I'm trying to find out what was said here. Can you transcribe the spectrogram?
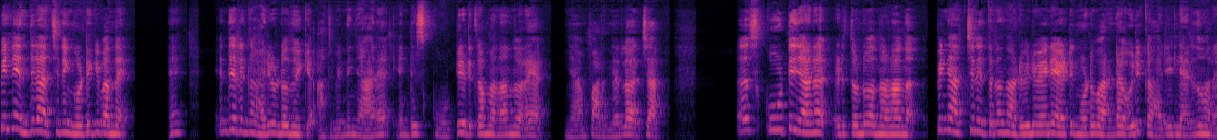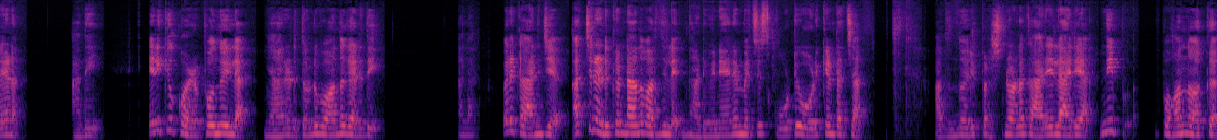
പിന്നെ എന്തിനാ അച്ഛൻ ഇങ്ങോട്ടേക്ക് വന്നേ? ഏഹ് എന്തെങ്കിലും കാര്യമുണ്ടോ എന്ന് ചോദിക്കുക അത് പിന്നെ ഞാൻ എന്റെ സ്കൂട്ടി എടുക്കാൻ വന്നാന്ന് പറയാം. ഞാൻ പറഞ്ഞല്ലോ അച്ഛാ. സ്കൂട്ടി ഞാൻ എടുത്തോണ്ട് വന്നോളാന്ന്. പിന്നെ അച്ഛൻ ഇത്ര നടുവിന് വേനയായിട്ട് ഇങ്ങോട്ട് വരണ്ട. ഒരു കാര്യമില്ലായിരുന്നു പറയണം. അതെ എനിക്ക് കുഴപ്പമൊന്നുമില്ല. ഞാൻ എടുത്തോണ്ട് പോകാന്ന് കരുതി. അല്ല ഒരു കാര്യം ചെയ്യുക അച്ഛൻ എടുക്കണ്ടെന്ന് പറഞ്ഞില്ലേ? നടുവിനേരം വെച്ച് സ്കൂട്ടി ഓടിക്കണ്ട അച്ഛാ. അതൊന്നും ഒരു പ്രശ്നമുള്ള കാര്യമില്ല ആര്യ. നീ പോകാൻ നോക്ക്.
